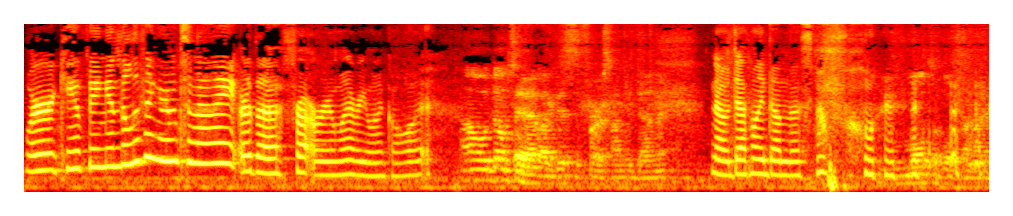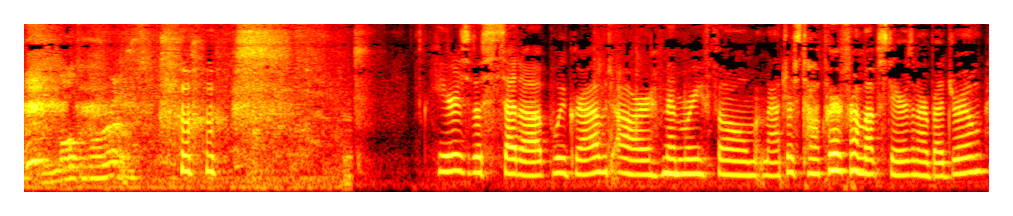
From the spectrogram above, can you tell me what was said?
We're camping in the living room tonight, or the front room, whatever you want to call it. Oh, don't say that like this is the first time you've done it. No, definitely done this before. Multiple times. Multiple rooms. Here's the setup. We grabbed our memory foam mattress topper from upstairs in our bedroom.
